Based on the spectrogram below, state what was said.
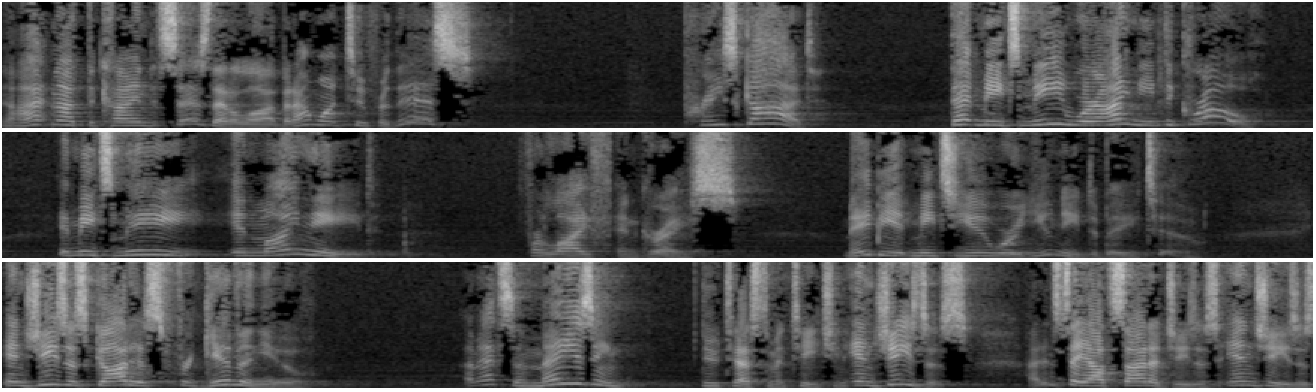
Now, I'm not the kind that says that a lot, but I want to for this. Praise God. That meets me where I need to grow. It meets me in my need for life and grace. Maybe it meets you where you need to be too. In Jesus, God has forgiven you. I mean, that's amazing New Testament teaching. In Jesus, I didn't say outside of Jesus, in Jesus,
